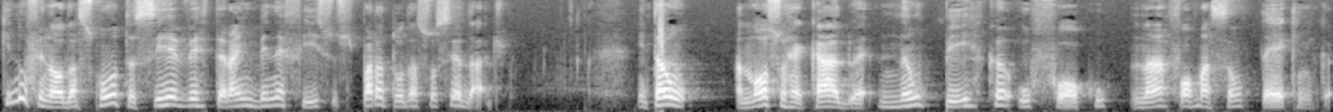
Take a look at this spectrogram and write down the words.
que no final das contas se reverterá em benefícios para toda a sociedade. Então, a nosso recado é não perca o foco na formação técnica.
